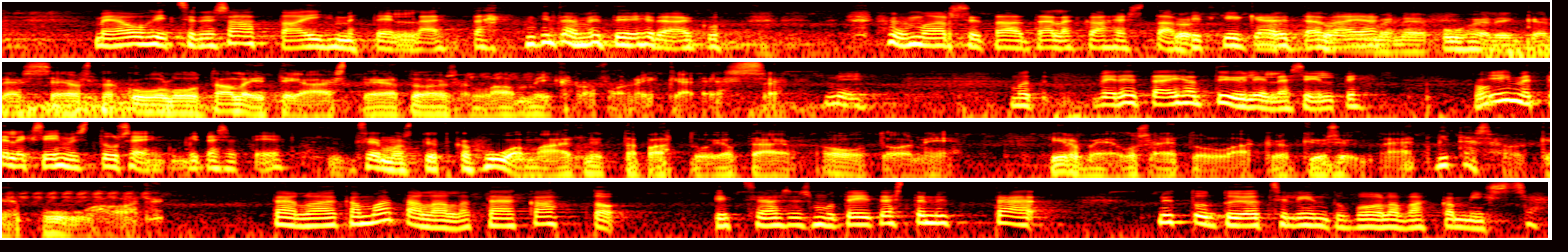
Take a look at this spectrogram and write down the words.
meidän ohitse, ne saattaa ihmetellä, että mitä me tehdään, kun me marssitaan täällä kahdestaan pitkin käytävää. Toinen Ja... menee puhelin kädessä, josta kuuluu talitiaista ja toisella on mikrofoni kädessä. Niin. Mutta vedetään ihan tyylillä silti. No. Ihmetteleekö ihmiset usein, kun mitä sä teet? Semmoista, jotka huomaa, että nyt tapahtuu jotain outoa, niin hirveän usein tullaan kyllä kysymään, että mitä sä oikein puuhaat. Täällä on aika matalalla tämä katto itse asiassa, mutta ei tästä nyt tää... Nyt tuntuu jo, että se lintu voi olla vaikka missä.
